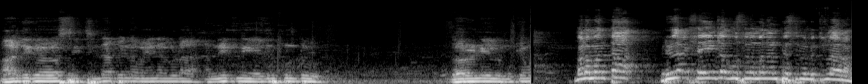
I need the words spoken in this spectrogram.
ఆర్థిక వ్యవస్థ చిన్నభిన్నమైనా కూడా అన్నింటినీ ఎదుర్కొంటూ గౌరవనీయులు ముఖ్యమంత్రి మనమంతా రిలాక్స్ అయ్యి ఇంట్లో కూర్చున్నామని అనిపిస్తుంది మిత్రులారా.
